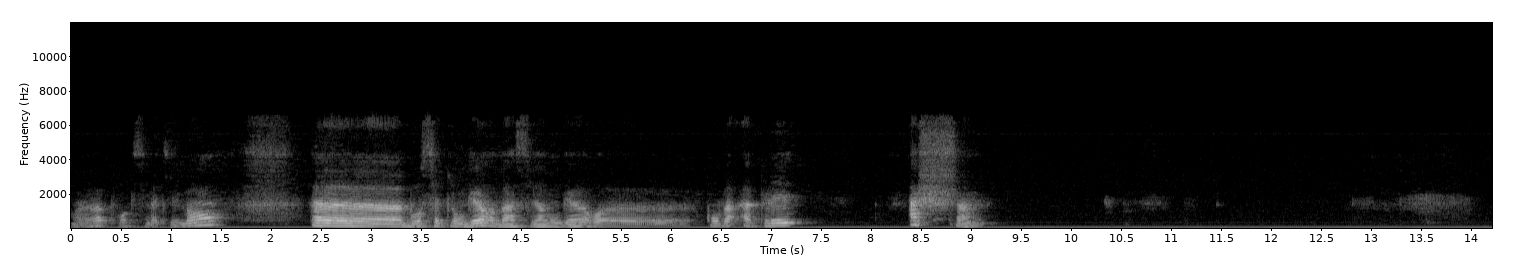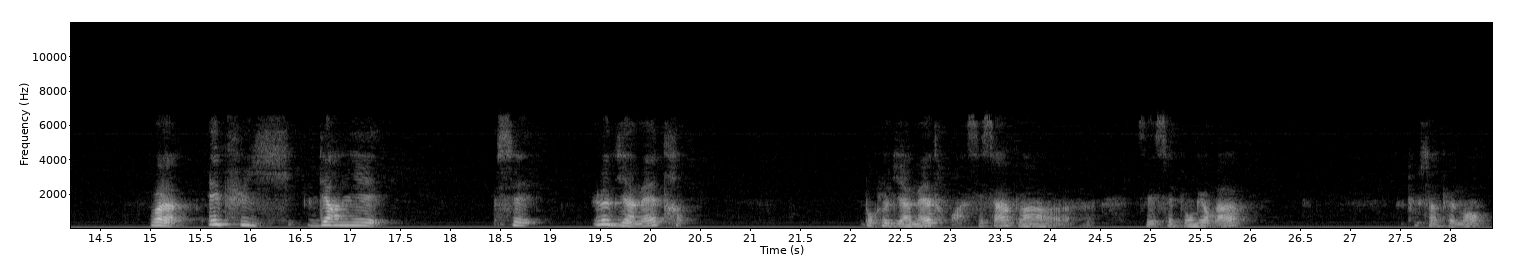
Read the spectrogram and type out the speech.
voilà, approximativement. Euh, bon, cette longueur, ben, c'est la longueur euh, qu'on va appeler H. Voilà. Et puis, dernier, c'est le diamètre. Donc le diamètre, bah, c'est simple, hein, euh, c'est cette longueur-là, tout simplement.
